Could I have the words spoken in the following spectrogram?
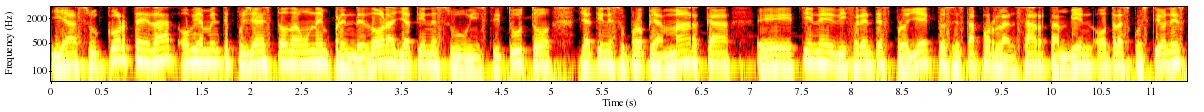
y a su corta edad, obviamente pues ya es toda una emprendedora, ya tiene su instituto, ya tiene su propia marca, eh, tiene diferentes proyectos, está por lanzar también otras cuestiones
